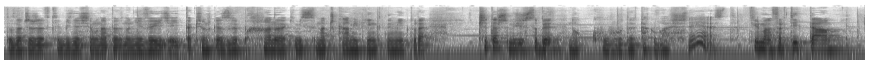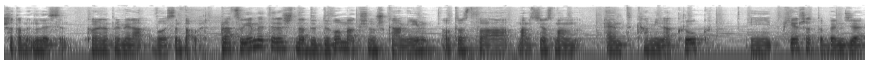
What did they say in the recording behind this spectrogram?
to znaczy, że w tym biznesie mu na pewno nie wyjdzie. I ta książka jest wypchana takimi smaczkami pięknymi, które czytasz i myślisz sobie, no kurde, tak właśnie jest. Firma Fertitta, Shut Up and Listen, kolejna premiera w OSM Power. Pracujemy też nad dwoma książkami autorstwa Marcin Osman and Kamila Kruk i pierwsza to będzie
